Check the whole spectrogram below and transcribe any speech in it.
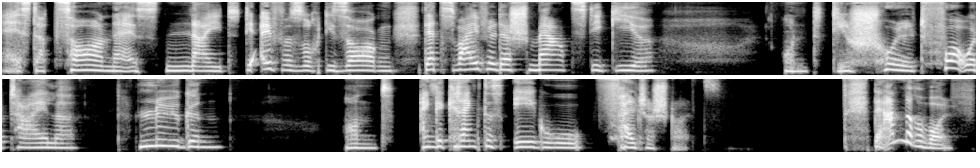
er ist der Zorn, er ist Neid, die Eifersucht, die Sorgen, der Zweifel, der Schmerz, die Gier und die Schuld, Vorurteile, Lügen und ein gekränktes Ego, falscher Stolz. Der andere Wolf,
